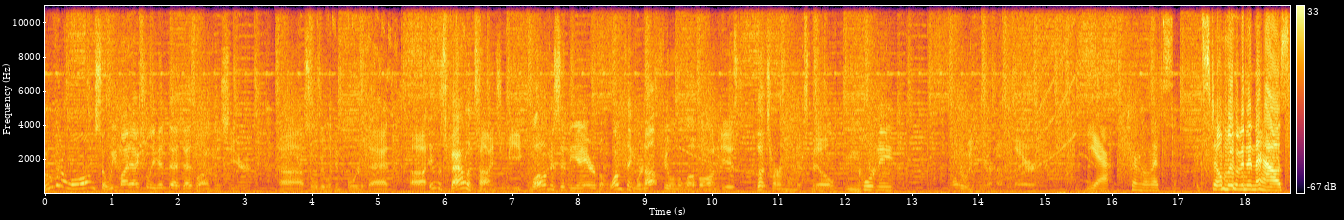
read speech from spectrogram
moving along, so we might actually hit that deadline this year. Uh, so we'll be looking forward to that. Uh, it was Valentine's week. Love is in the air, but one thing we're not feeling the love on is the term limits bill. Mm. Courtney, what are we hearing over there? Yeah, term limits. It's still moving in the House.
